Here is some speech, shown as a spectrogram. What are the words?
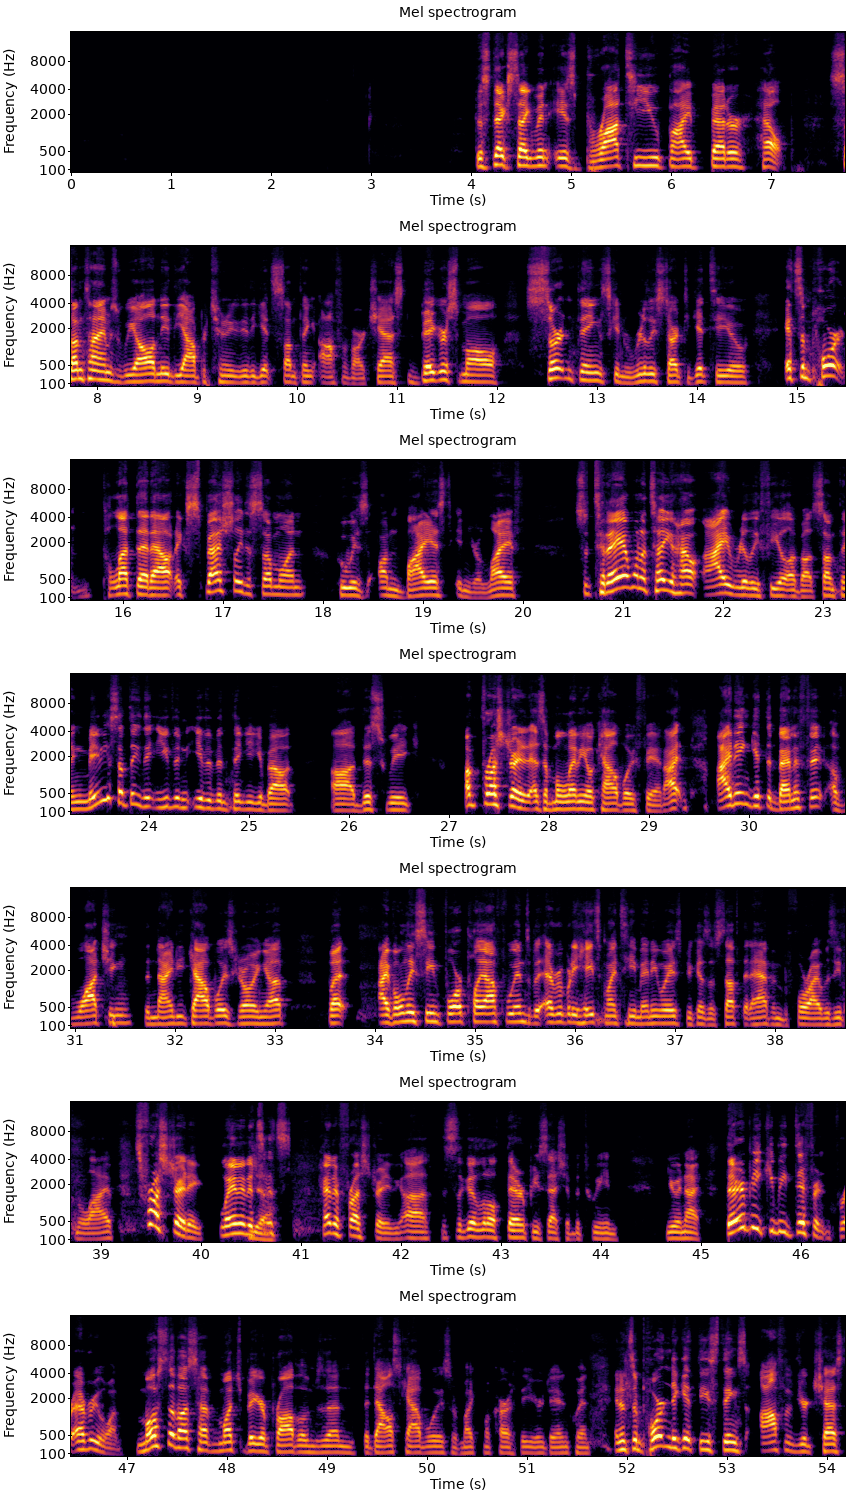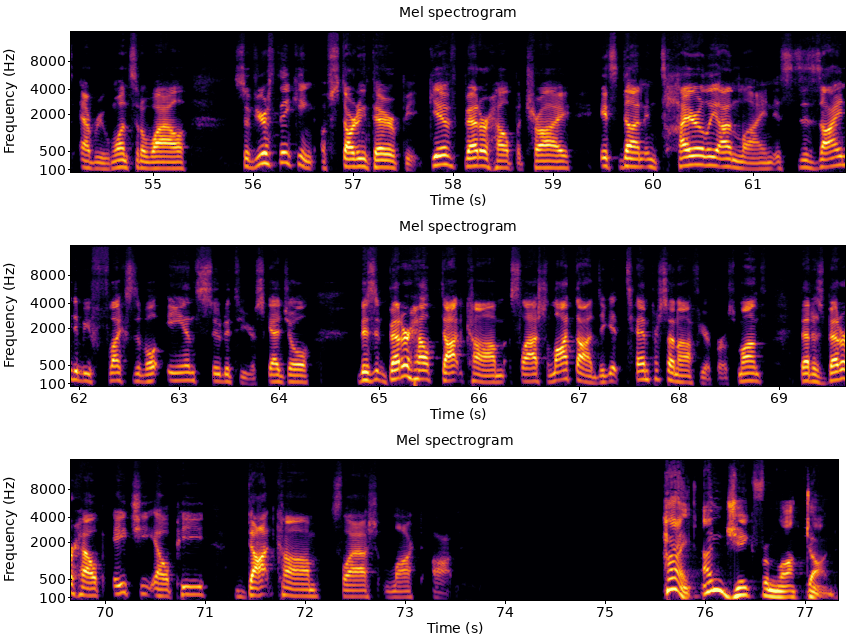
This next segment is brought to you by BetterHelp. Sometimes we all need the opportunity to get something off of our chest, big or small. Certain things can really start to get to you. It's important to let that out, especially to someone who is unbiased in your life. So today I want to tell you how I really feel about something, maybe something that you've been, even been thinking about uh, this week. I'm frustrated as a millennial Cowboy fan. I I didn't get the benefit of watching the 90 Cowboys growing up, but I've only seen four playoff wins, but everybody hates my team anyways because of stuff that happened before I was even alive. It's frustrating. Landon, it's Yeah. it's kind of frustrating. Uh this is a good little therapy session between you and I. Therapy can be different for everyone. Most of us have much bigger problems than the Dallas Cowboys or Mike McCarthy or Dan Quinn. And it's important to get these things off of your chest every once in a while. So if you're thinking of starting therapy, give BetterHelp a try. It's done entirely online. It's designed to be flexible and suited to your schedule. Visit betterhelp.com slash locked on to get 10% off your first month. That is betterhelp, H-E-L-P dot com slash locked on. Hi, I'm Jake from Locked On.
